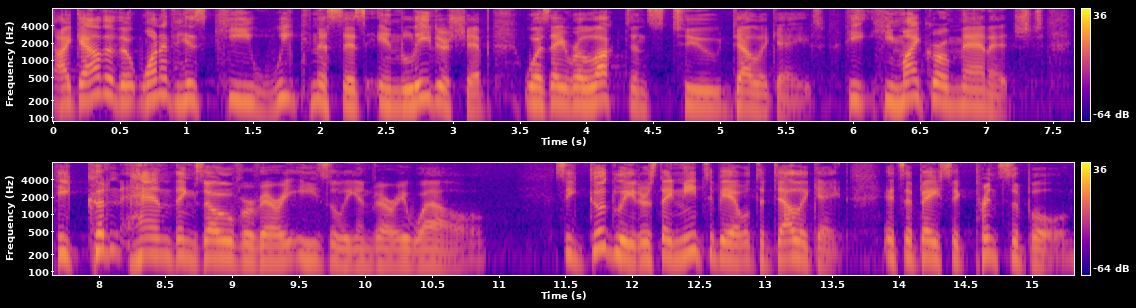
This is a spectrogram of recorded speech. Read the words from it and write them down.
I gather that one of his key weaknesses in leadership was a reluctance to delegate. He, he micromanaged, he couldn't hand things over very easily and very well. See, good leaders, they need to be able to delegate. It's a basic principle.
